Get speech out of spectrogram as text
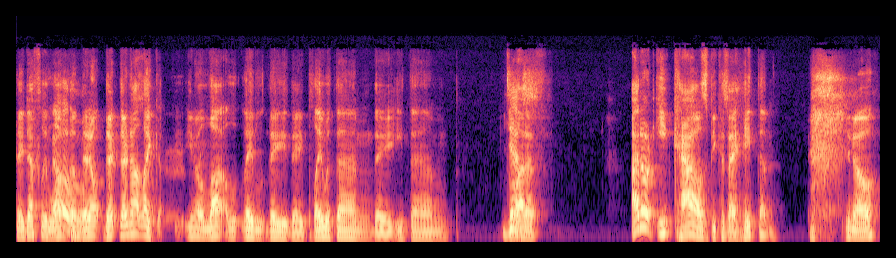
They definitely love them. They don't. They're, they're not like you know. Lo- they they they play with them. They eat them. It's a lot of. I don't eat cows because I hate them. You know,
